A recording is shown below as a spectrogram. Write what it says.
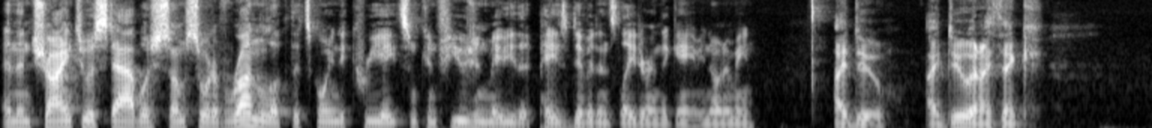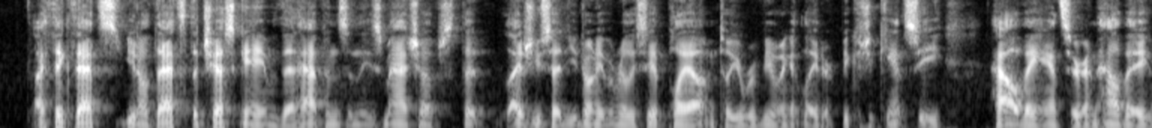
and then trying to establish some sort of run look that's going to create some confusion maybe that pays dividends later in the game you know what i mean? I do. I do and i think i think that's you know that's the chess game that happens in these matchups that as you said you don't even really see it play out until you're reviewing it later because you can't see how they answer and how they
